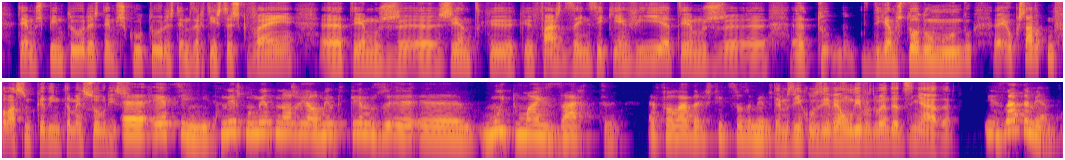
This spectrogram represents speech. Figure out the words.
Temos pinturas, temos esculturas, temos artistas que vêm, uh, temos uh, gente que, que faz desenhos e que envia, temos, tu, digamos, todo o um mundo. Eu gostava que me falasse um bocadinho também sobre isso. É assim, neste momento nós realmente temos muito mais arte a falar da Aristides Sousa Mendes. Temos inclusive é um livro de banda desenhada. Exatamente.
